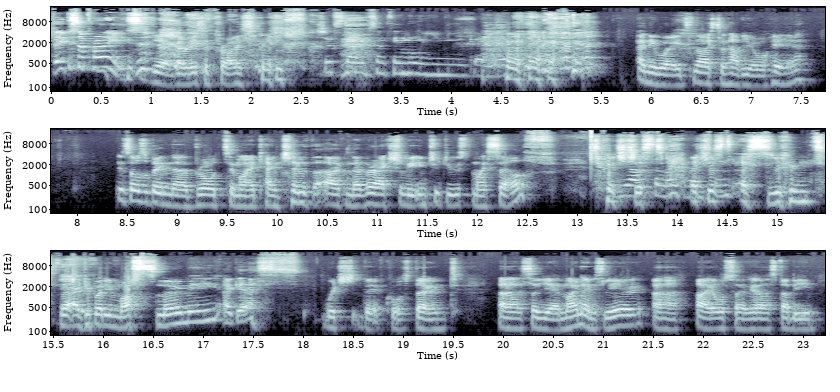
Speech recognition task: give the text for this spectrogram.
Big surprise. Yeah, very surprising. Should start with something more unique, I guess. anyway, it's nice to have you all here. It's also been uh, brought to my attention that I've never actually introduced myself. So it's You just also like it's just assumed that everybody must know me, I guess, which they of course don't. Uh, so yeah, my name is Leo. Uh, I also uh, study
